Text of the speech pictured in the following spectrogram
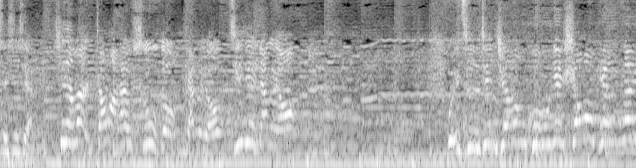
谢谢谢谢，谢谢们，张华还有十五个，我们加个油，集结加个油。为此间江湖年少偏爱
